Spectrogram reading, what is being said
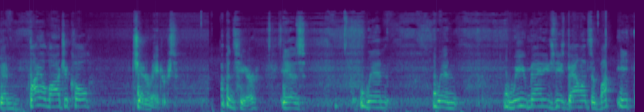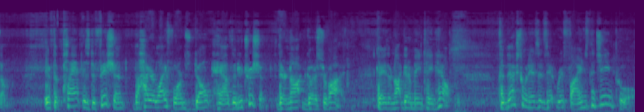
than biological generators. What happens here is when when we manage these balance of eat them. If the plant is deficient, the higher life forms don't have the nutrition. They're not going to survive. Okay, they're not going to maintain health. The next one is is it refines the gene pool.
